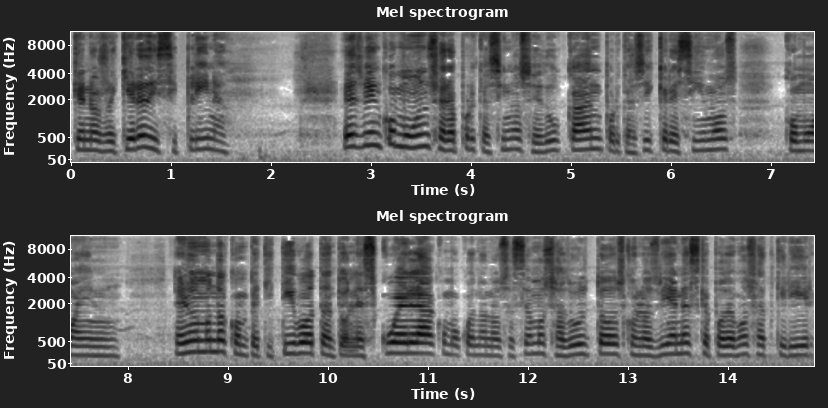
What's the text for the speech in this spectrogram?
que nos requiere disciplina es bien común, será porque así nos educan, porque así crecimos, como en, un mundo competitivo, tanto en la escuela como cuando nos hacemos adultos, con los bienes que podemos adquirir,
